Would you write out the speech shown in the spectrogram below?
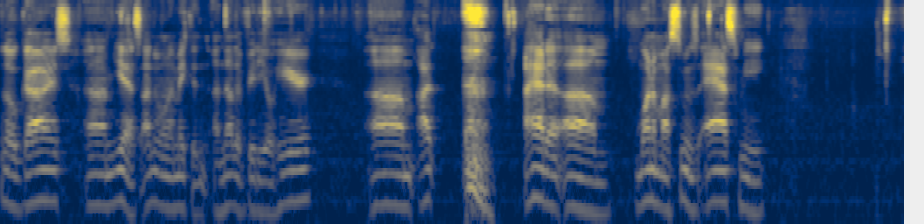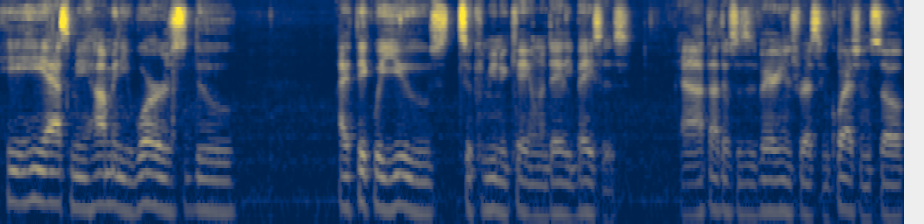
Hello guys. Um, yes, I don't want to make another video here. Um, I I had a um, one of my students asked me. He he asked me how many words do I think we use to communicate on a daily basis, and I thought this was a very interesting question. So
